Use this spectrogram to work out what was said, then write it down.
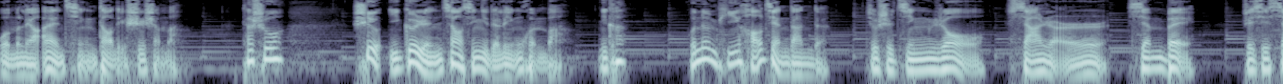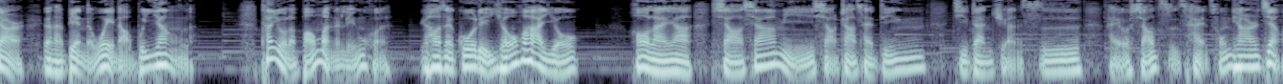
我们聊爱情到底是什么？她说：“是有一个人叫醒你的灵魂吧？你看，馄饨皮好简单的，就是精肉、虾仁儿。”鲜贝，这些馅儿让它变得味道不一样了，它有了饱满的灵魂，然后在锅里游啊游，后来呀，小虾米、小榨菜丁、鸡蛋卷丝，还有小紫菜从天而降，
